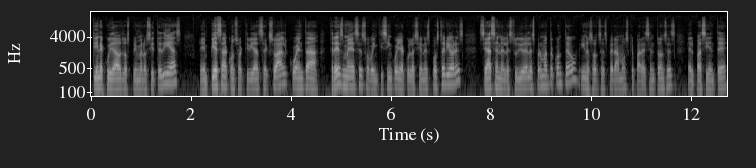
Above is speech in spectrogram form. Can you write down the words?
tiene cuidados los primeros siete días, empieza con su actividad sexual, cuenta tres meses o 25 eyaculaciones posteriores, se hace en el estudio del espermatoconteo y nosotros esperamos que para ese entonces el paciente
